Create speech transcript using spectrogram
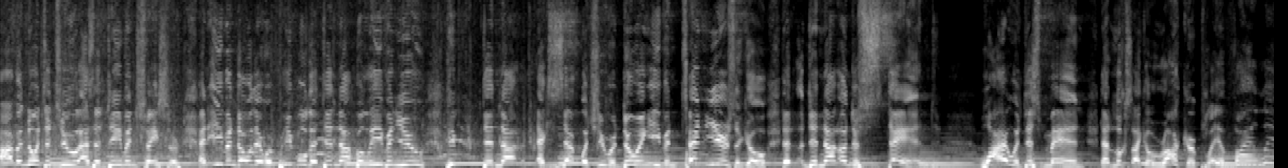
I've anointed you as a demon chaser. And even though there were people that did not believe in you, people did not accept what you were doing even 10 years ago, that did not understand why would this man that looks like a rocker play a violin?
